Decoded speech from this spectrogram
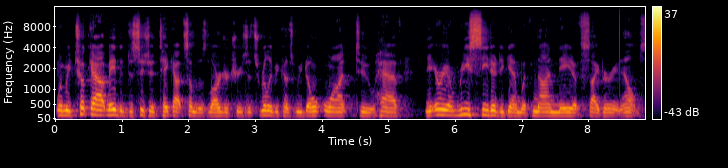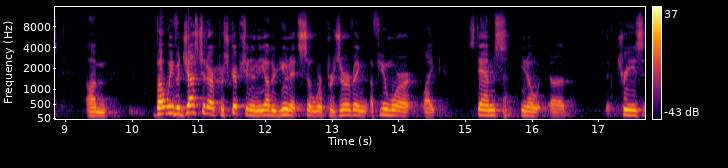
when we took out, made the decision to take out some of those larger trees, it's really because we don't want to have the area reseeded again with non-native Siberian elms. Um, but we've adjusted our prescription in the other units, so we're preserving a few more like stems, you know, uh, trees,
